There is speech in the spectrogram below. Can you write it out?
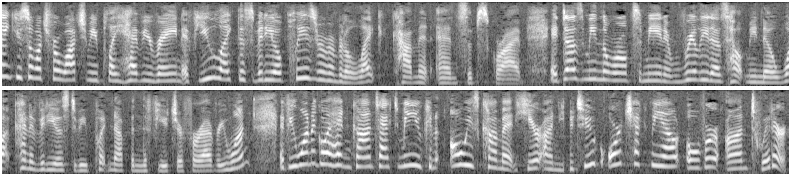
Thank you so much for watching me play Heavy Rain. If you like this video, please remember to like, comment, and subscribe. It does mean the world to me, and it really does help me know what kind of videos to be putting up in the future for everyone. If you want to go ahead and contact me, you can always comment here on YouTube or check me out over on Twitter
